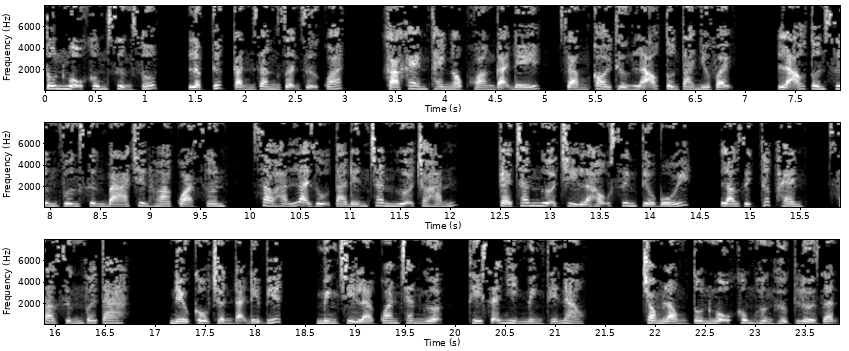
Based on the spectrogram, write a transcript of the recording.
Tôn ngộ không sửng sốt, lập tức cắn răng giận dữ quát, khá khen thay Ngọc Hoàng Đại Đế, dám coi thường lão tôn ta như vậy. Lão tôn xưng vương xưng bá trên hoa quả sơn, sao hắn lại dụ ta đến chăn ngựa cho hắn? Kẻ chăn ngựa chỉ là hậu sinh tiểu bối, lao dịch thấp hèn, sao xứng với ta? Nếu câu trần đại đế biết, mình chỉ là quan chăn ngựa, thì sẽ nhìn mình thế nào? Trong lòng tôn ngộ không hừng hực lửa giận,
